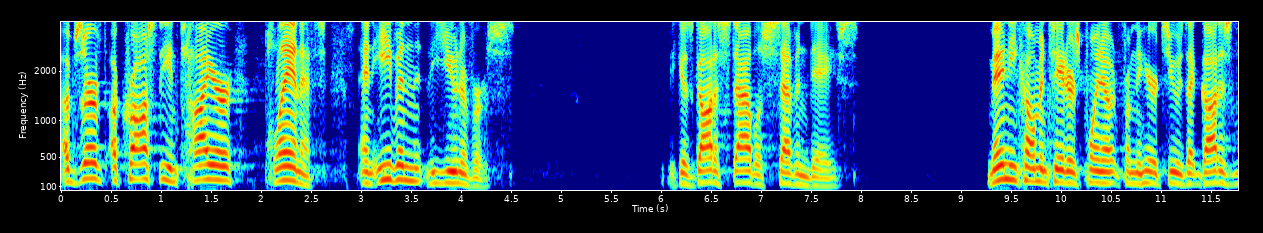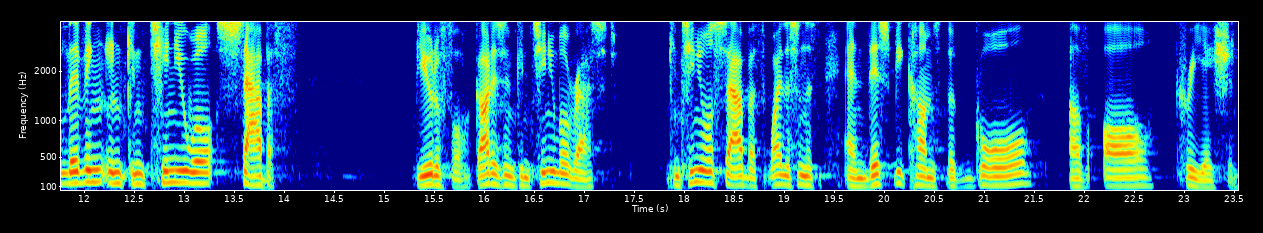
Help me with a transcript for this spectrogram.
observed across the entire planet and even the universe. Because God established seven days. Many commentators point out from the here too is that God is living in continual Sabbath. Beautiful. God is in continual rest, continual Sabbath. Why listen to this? And this becomes the goal of all creation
